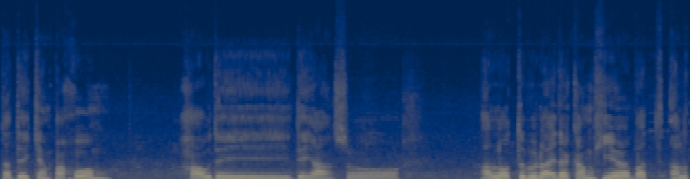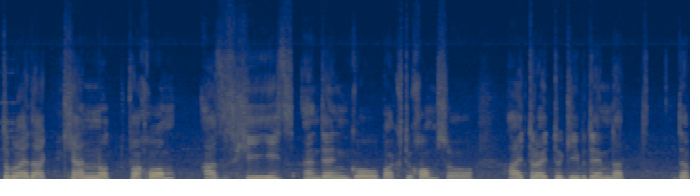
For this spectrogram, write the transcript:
that they can perform how they they are. So a lot of rider come here, but a lot of rider cannot perform as he is and then go back to home. So I try to give them that the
